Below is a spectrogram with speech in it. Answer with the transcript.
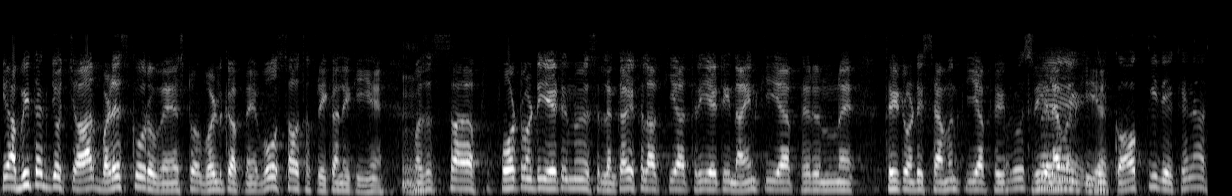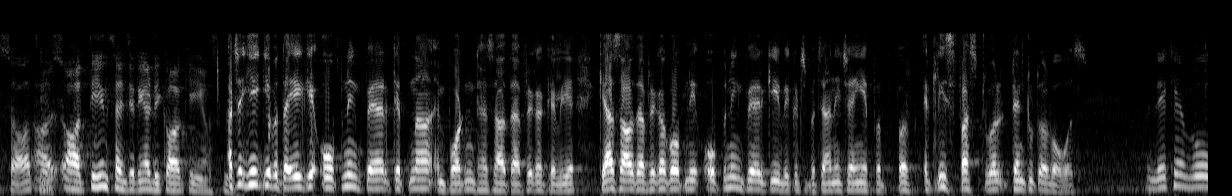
कि अभी तक जो चार बड़े स्कोर हुए हैं वर्ल्ड कप में वो साउथ अफ्रीका ने किए हैं। मतलब फोर ट्वेंटी एट इन्होंने श्रीलंका के खिलाफ किया थ्री एटी नाइन किया फिर उन्होंने थ्री ट्वेंटी सेवन किया फिर थ्री इलेवन किया। डिकॉक की देखें ना साउथ और, और तीन सेंचुरियाँ डिकॉक की हैं अच्छा ये ये बताइए कि ओपनिंग पेयर कितना इंपॉर्टेंट है साउथ अफ्रीका के लिए? क्या साउथ अफ्रीका को अपनी ओपनिंग पेयर की विकेट्स बचानी चाहिए at least first twelve ten to twelve overs देखें वो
